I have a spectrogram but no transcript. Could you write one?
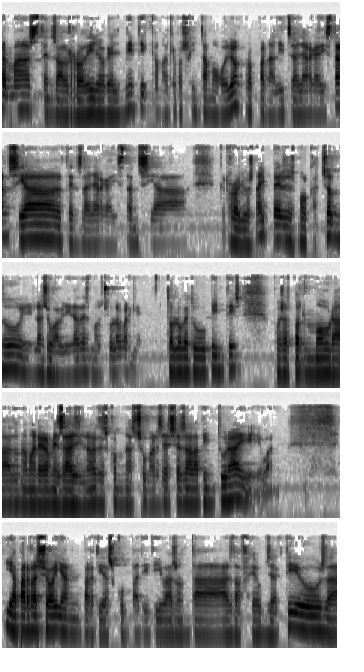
armes, tens el rodillo aquell mític amb el que pots pintar mogolló, però penalitza a llarga distància, tens de llarga distància rotllo snipers, és molt catxondo i la jugabilitat és molt xula perquè tot el que tu pintis pues et pots moure d'una manera més àgil, no? És com et submergeixes a la pintura i, bueno, i a part d'això hi ha partides competitives on has de fer objectius, de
